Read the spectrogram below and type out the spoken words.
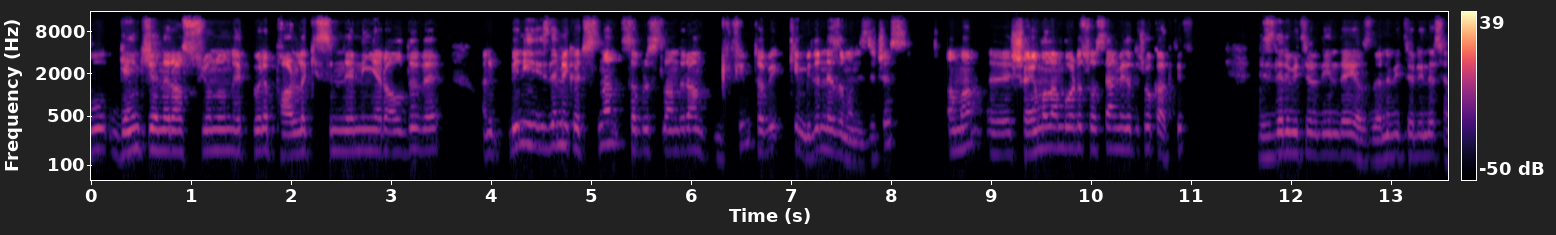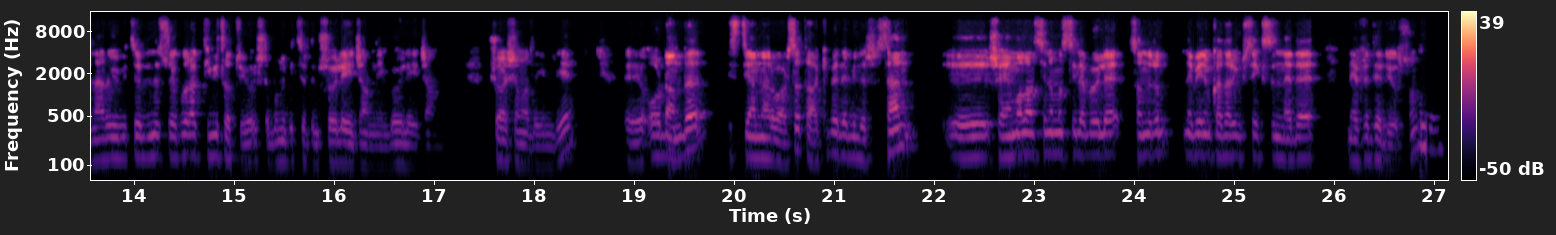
bu genç jenerasyonun hep böyle parlak isimlerinin yer aldığı ve hani beni izlemek açısından sabırsızlandıran bir film. Tabii kim bilir ne zaman izleyeceğiz. Ama e, Shyamalan bu arada sosyal medyada çok aktif. Dizileri bitirdiğinde, yazılarını bitirdiğinde, senaryoyu bitirdiğinde sürekli olarak tweet atıyor. İşte bunu bitirdim, şöyle heyecanlıyım, böyle heyecanlıyım, şu aşamadayım diye. E, oradan da isteyenler varsa takip edebilir. Sen e, Shyamalan sinemasıyla böyle sanırım ne benim kadar yükseksin ne de nefret ediyorsun.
